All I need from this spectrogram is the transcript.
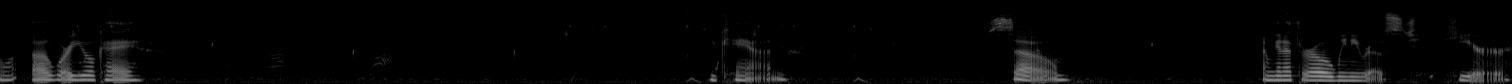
Oh, are you okay? You can. So, I'm gonna throw a weenie roast here.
